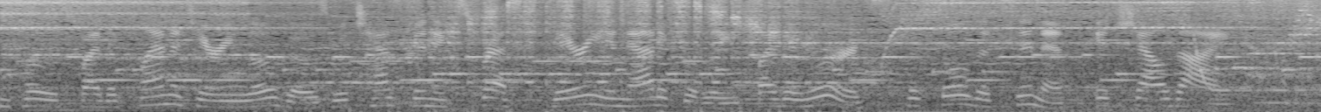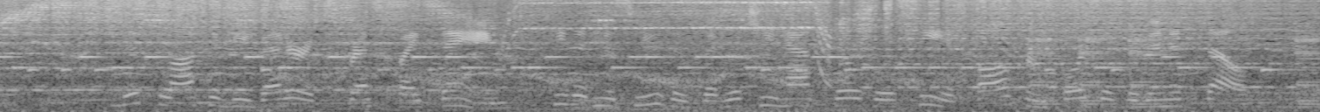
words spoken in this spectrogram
imposed by the planetary logos which has been expressed, very inadequately, by the words, the soul that sinneth, it shall die. This law could be better expressed by saying, he that misuses that which he hath built will see it fall from forces within itself.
